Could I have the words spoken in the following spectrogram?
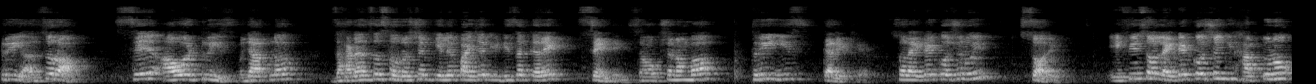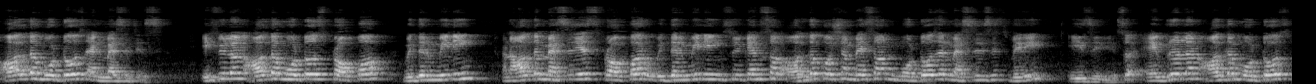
tree also wrong save our trees म्हणजे आपलं झाडांचं संरक्षण केलं पाहिजे. It is a correct sentence option number three is correct here so related question होईल sorry if you so related question you have to know all the mottos and messages if you learn all the mottos proper with their meaning and all the messages proper with their meaning so you can solve all the question based on mottos and messages is very easily so every learn all the mottos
